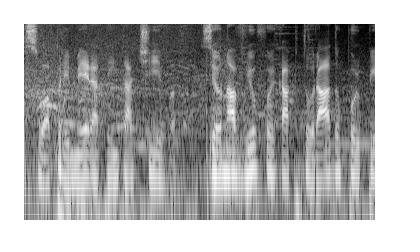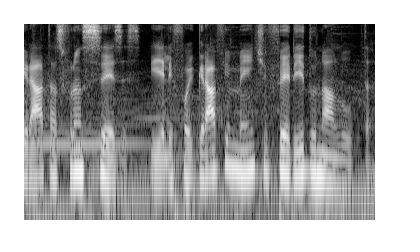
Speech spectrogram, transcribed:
Em sua primeira tentativa, seu navio foi capturado por piratas franceses e ele foi gravemente ferido na luta.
